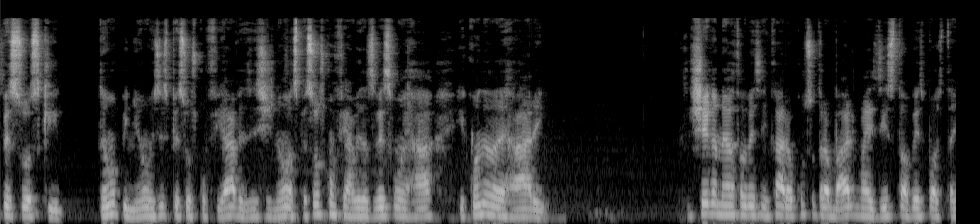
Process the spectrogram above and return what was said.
pessoas que dão opinião, existem pessoas confiáveis, existem não. As pessoas confiáveis às vezes vão errar, e quando elas errarem, chega nela e fala assim, cara, eu curso o trabalho, mas isso talvez possa estar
